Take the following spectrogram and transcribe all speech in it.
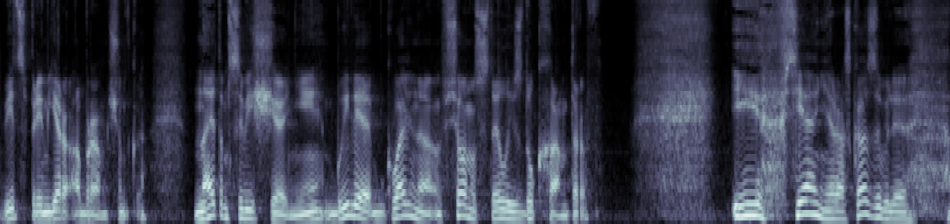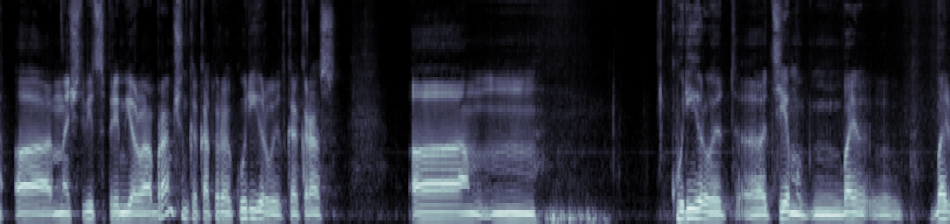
вице-премьера Абрамченко. На этом совещании были буквально, все оно состояло из док-хантеров. И все они рассказывали, э, значит, вице-премьеру Абрамченко, которая курирует как раз э, курирует э, тему бо, э,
